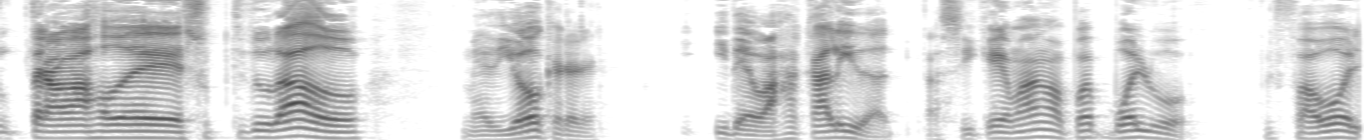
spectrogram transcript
un trabajo de subtitulado mediocre y de baja calidad. Así que, mano, pues vuelvo, por favor.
